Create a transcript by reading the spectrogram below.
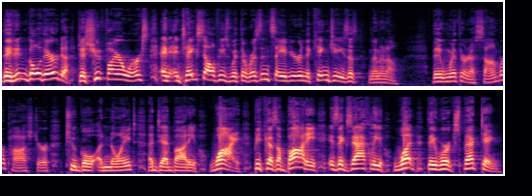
They didn't go there to, to shoot fireworks and, and take selfies with the risen Savior and the King Jesus. No, no, no. They went there in a somber posture to go anoint a dead body. Why? Because a body is exactly what they were expecting.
